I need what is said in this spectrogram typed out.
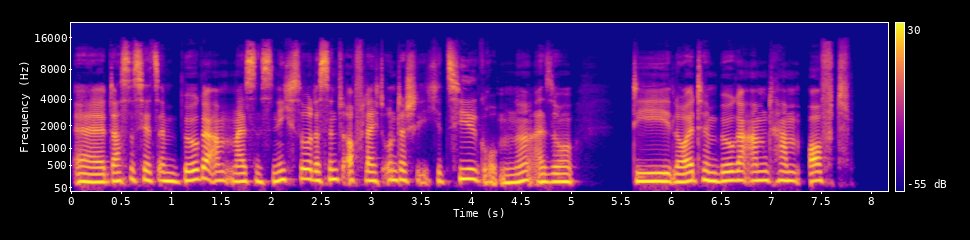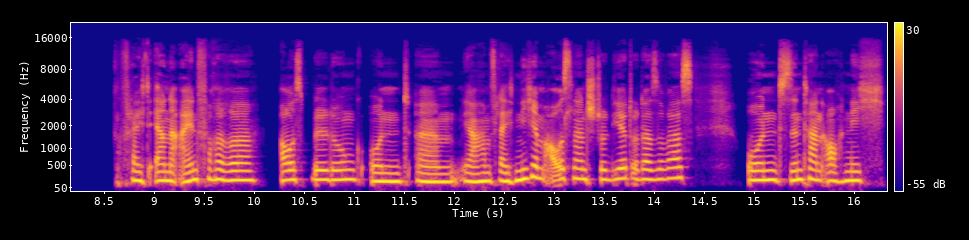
Äh, das ist jetzt im Bürgeramt meistens nicht so. Das sind auch vielleicht unterschiedliche Zielgruppen. Ne? Also die Leute im Bürgeramt haben oft vielleicht eher eine einfachere Ausbildung und ähm, ja, haben vielleicht nicht im Ausland studiert oder sowas und sind dann auch nicht,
